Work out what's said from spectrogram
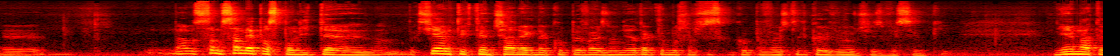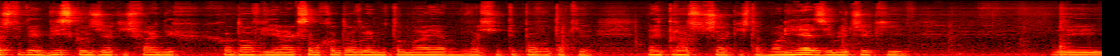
yy, no, są same pospolite. Chciałem tych tęczanek nakupywać, no nie tak to muszę wszystko kupować tylko i wyłącznie z wysyłki. Nie ma też tutaj blisko gdzie jakichś fajnych hodowli, a jak są hodowle, no to mają właśnie typowo takie najprostsze, jakieś tam molinezje, mieczyki i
